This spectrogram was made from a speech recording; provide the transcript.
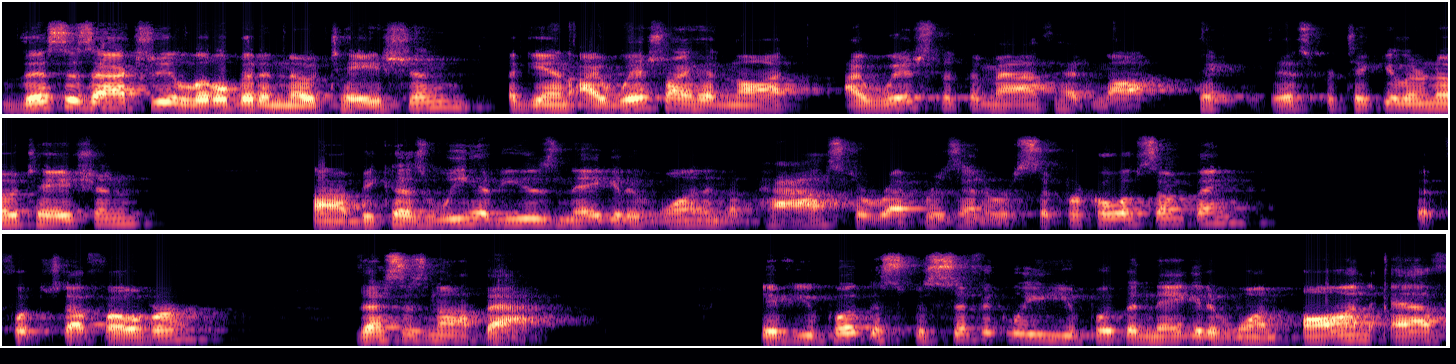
This is actually a little bit of notation. Again, I wish I had not. I wish that the math had not picked this particular notation uh, because we have used negative one in the past to represent a reciprocal of something that flips stuff over. This is not that if you put the specifically, you put the negative one on F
